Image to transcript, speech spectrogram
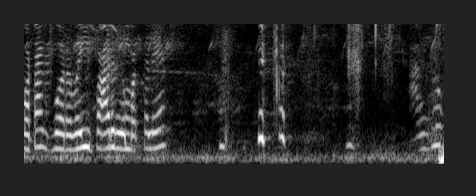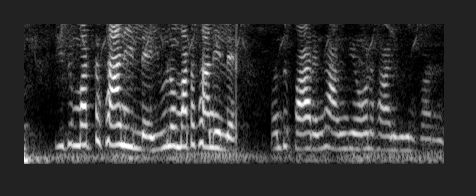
கொட்டாக்கு போகிற வை பாருங்க மக்களே. இது மட்டும் சாணி இல்லை இவ்வளோ மட்டும் சாணி இல்லை. வந்து பாருங்க அங்கே எவ்வளோ சாணி இருக்குதுன்னு பாருங்க.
